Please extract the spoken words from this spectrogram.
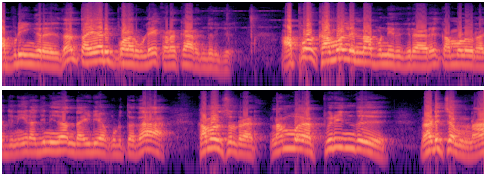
அப்படிங்கிறது தான் தயாரிப்பாளர்களுடைய கணக்காக இருந்திருக்கு. அப்போ கமல் என்ன பண்ணியிருக்கிறாரு கமலும் ரஜினி. ரஜினி தான் இந்த ஐடியா கொடுத்ததா? கமல் சொல்கிறார் நம்ம பிரிந்து நடித்தோம்னா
